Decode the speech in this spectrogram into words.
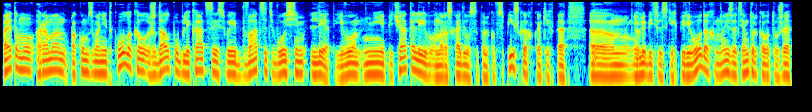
Поэтому Поэтому роман «По ком звонит колокол» ждал публикации свои 28 лет. Его не печатали, он расходился только в списках, в каких-то э, любительских переводах, но и затем только вот уже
